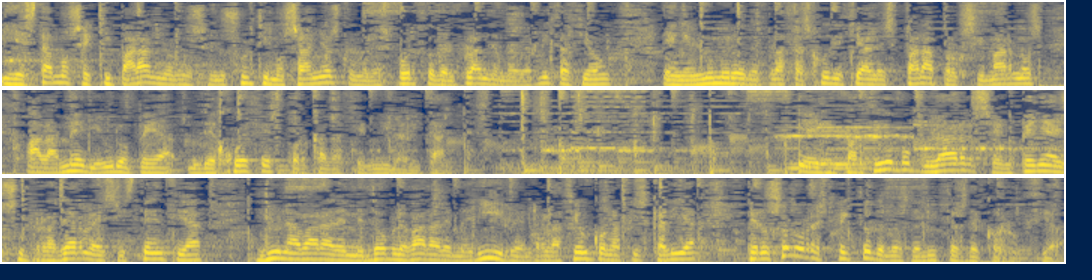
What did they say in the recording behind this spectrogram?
y estamos equiparándonos en los últimos años con el esfuerzo del plan de modernización en el número de plazas judiciales para aproximarnos a la media europea de jueces por cada 100.000 habitantes. El Partido Popular se empeña en subrayar la existencia de una vara de doble vara de medir en relación con la Fiscalía, pero solo respecto de los delitos de corrupción.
